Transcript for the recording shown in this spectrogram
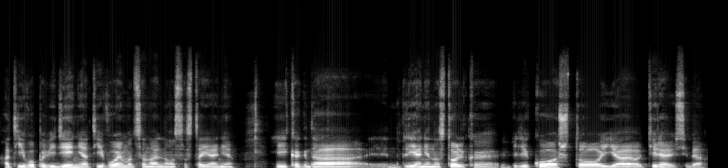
от его поведения, от его эмоционального состояния. И когда влияние настолько велико, что я теряю себя,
